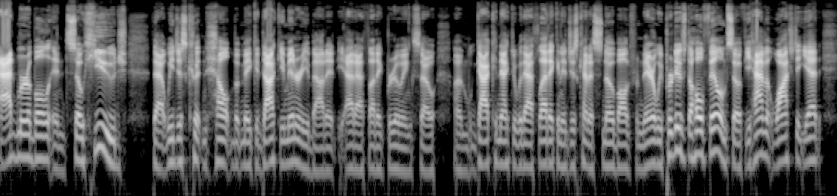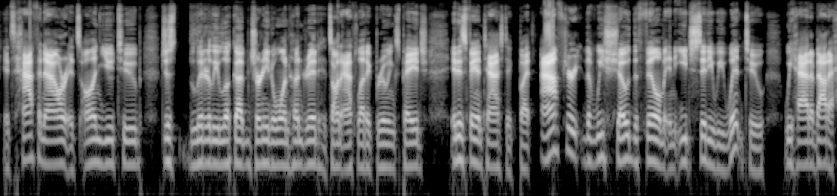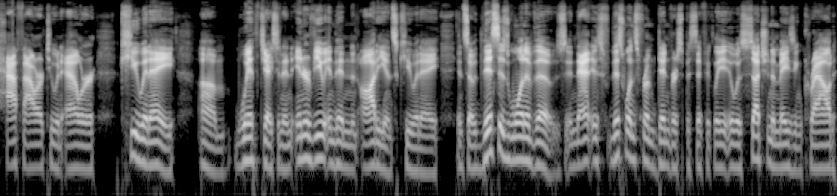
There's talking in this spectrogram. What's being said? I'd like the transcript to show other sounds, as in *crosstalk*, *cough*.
admirable and so huge that we just couldn't help but make a documentary about it at Athletic Brewing. So um, got connected with Athletic and it just kind of snowballed from there. We produced a whole film. So if you haven't watched it yet, it's half an hour. It's on YouTube. Just literally look up Journey to 100. It's on Athletic Brewing's page. It is fantastic. But after the, we showed the film in each city we went to, we had about a half hour to an hour Q and A um, with Jason, an interview, and then an audience Q and A. And so this is one of those, and that is this one's from Denver specifically. It was such an amazing crowd.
